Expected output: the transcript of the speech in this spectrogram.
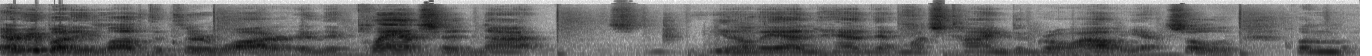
Everybody loved the clear water and the plants had not, you know, they hadn't had that much time to grow out yet. So from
